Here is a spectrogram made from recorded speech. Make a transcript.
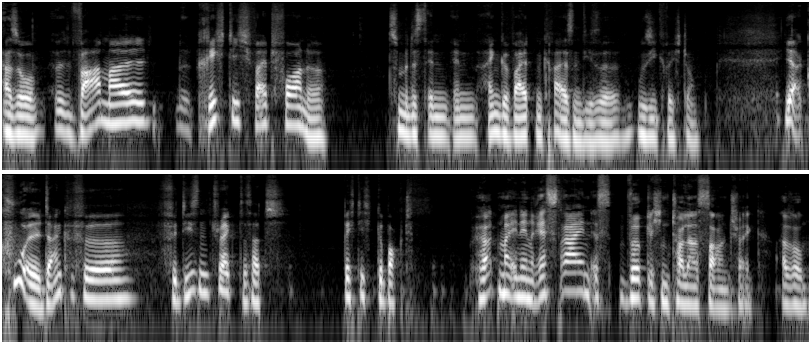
Also äh, war mal richtig weit vorne zumindest in, in eingeweihten Kreisen, diese Musikrichtung. Ja, cool. Danke für, für diesen Track. Das hat richtig gebockt. Hört mal in den Rest rein, ist wirklich ein toller Soundtrack. Also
